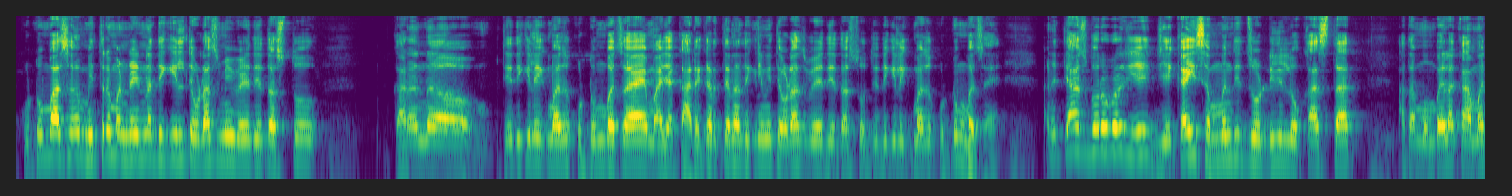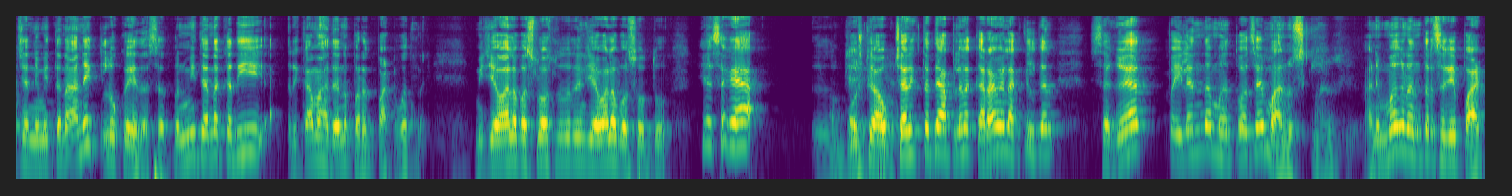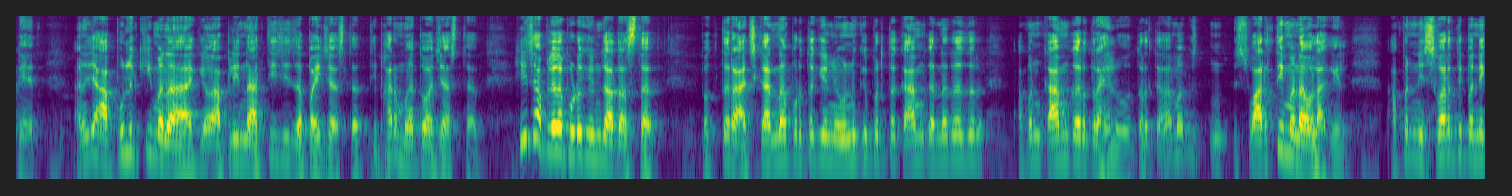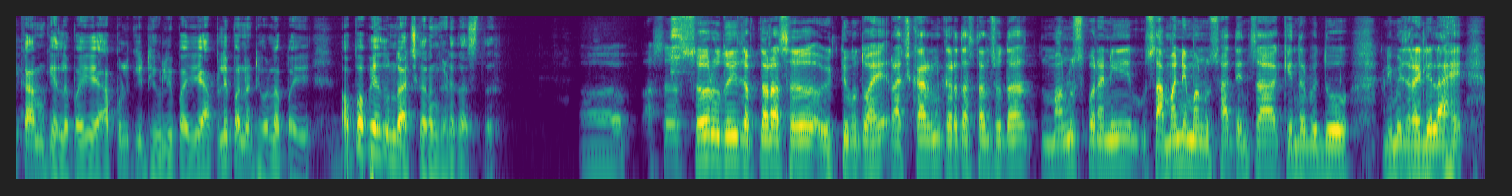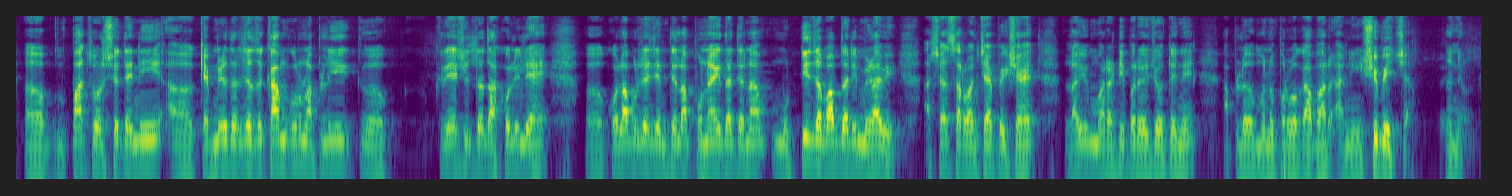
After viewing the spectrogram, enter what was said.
कुटुंबासह मित्रमंडळींना देखील तेवढाच मी वेळ देत असतो. कारण ते देखील एक माझं कुटुंबच आहे. माझ्या कार्यकर्त्यांना देखील मी तेवढाच वेळ देत असतो. ते देखील एक माझं कुटुंबच आहे. आणि त्याचबरोबर जे जे काही संबंधित जोडलेली लोक असतात आता मुंबईला कामाच्या निमित्तानं अनेक लोक येत असतात. पण मी त्यांना कधी रिकामा हातानं परत पाठवत नाही. मी जेवायला बसलो असलो तरी जेवायला बसवतो. या सगळ्या गोष्टी औपचारिकता त्या आपल्याला कराव्या लागतील. कारण सगळ्यात पहिल्यांदा महत्त्वाचं आहे माणुसकी. आणि मग नंतर सगळे पार्टी आहेत. आणि जे आपुलकी म्हणा किंवा आपली नाती जी जपायची असतात ती फार महत्त्वाची असतात. हीच आपल्याला पुढे घेऊन जात असतात. फक्त राजकारणापुरतं किंवा निवडणुकीपुरतं काम करणारं जर आपण काम करत राहिलो तर त्याला मग स्वार्थी म्हणावं लागेल. आपण निस्वार्थीपणे काम केलं पाहिजे आपुलकी ठेवली पाहिजे आपलेपणा ठेवला पाहिजे. आपोआप यातून राजकारण घडत असतं. असं सहृदय जपणारं असं व्यक्तिमत्व आहे. राजकारण करत असतानासुद्धा माणूसपण माणूस पण आणि सामान्य माणूस हा त्यांचा केंद्रबिंदू नेहमीच राहिलेला आहे. पाच वर्ष त्यांनी कॅबिनेट दर्जाचं काम करून आपली क्रियाशीलता दाखवलेली आहे. कोल्हापूरच्या जनतेला पुन्हा एकदा त्यांना मोठी जबाबदारी मिळावी अशा सर्वांच्या अपेक्षा आहेत. लाईव्ह मराठी परियोजनेने आपलं मनपूर्वक आभार आणि शुभेच्छा. धन्यवाद.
